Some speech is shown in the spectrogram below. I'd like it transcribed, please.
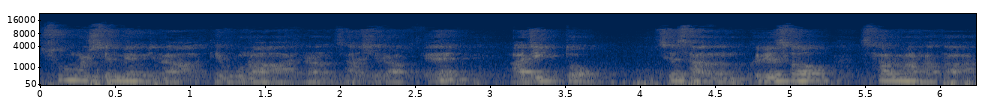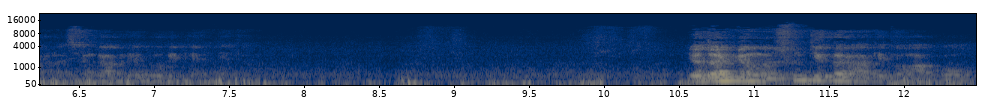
23명이나 되구나라는 사실 앞에 아직도 세상은 그래서 살만하다라는 생각을 해보게 됩니다. 여덟 명은 순직을 하기도 하고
